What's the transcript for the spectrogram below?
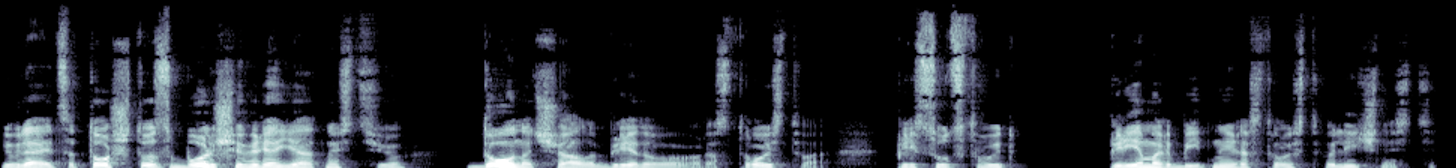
является то, что с большей вероятностью до начала бредового расстройства присутствуют преморбидные расстройства личности.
